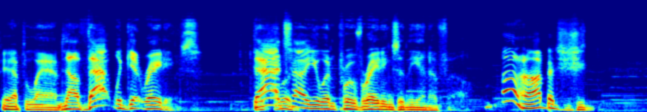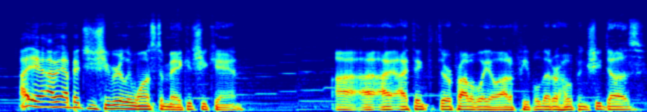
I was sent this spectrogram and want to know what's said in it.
She'd have to land. Now that would get ratings. That's how you improve ratings in the NFL. I don't know. I bet you she. I, yeah, I, I bet you she really wants to make it. She can. I, I, I think that there are probably a lot of people that are hoping she does,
